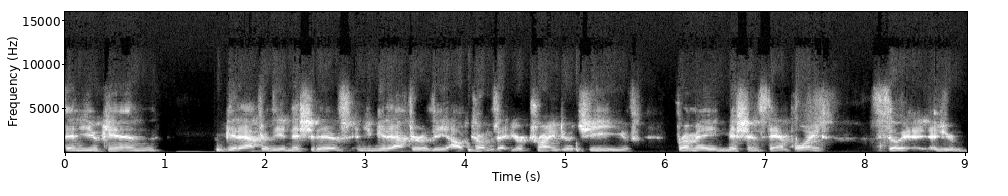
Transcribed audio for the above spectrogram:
then you can get after the initiatives and you get after the outcomes that you're trying to achieve from a mission standpoint. So as you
